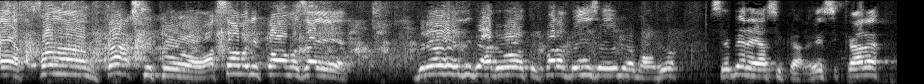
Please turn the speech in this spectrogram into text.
é fantástico! Uma salva de palmas aí! Grande garoto, parabéns aí, meu irmão, viu? Você merece, cara. Esse cara,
